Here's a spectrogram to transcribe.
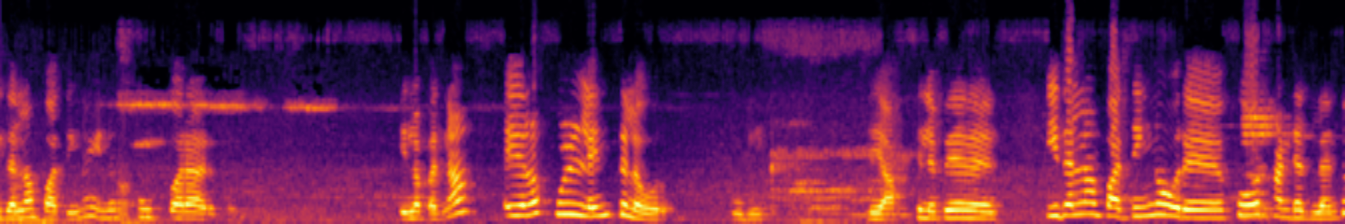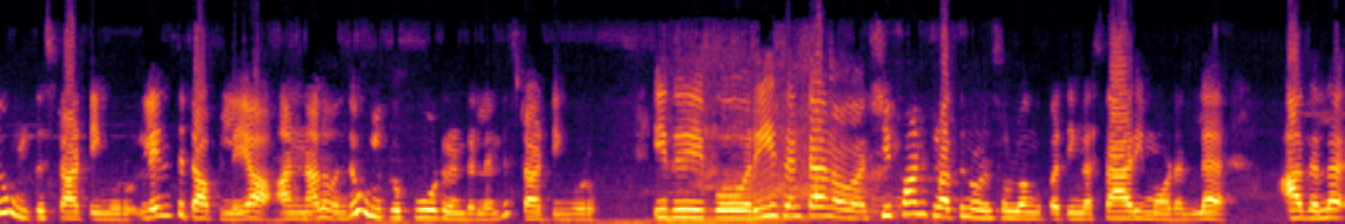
இதெல்லாம் பார்த்தீங்கன்னா இன்னும் சூப்பராக இருக்கும். இதில் பார்த்தீங்கன்னா இதெல்லாம் ஃபுல் லென்த்தில் வரும். உங்களுக்கு இல்லையா? சில பேர் இதெல்லாம் பார்த்தீங்கன்னா ஒரு ஃபோர் ஹண்ட்ரட்லேருந்து உங்களுக்கு ஸ்டார்டிங் வரும். லென்த் டாப் இல்லையா? அதனால வந்து உங்களுக்கு ஃபோர் ஹண்ட்ரட்லேருந்து ஸ்டார்டிங் வரும். இது இப்போ ரீசெண்டாக நம்ம ஷிஃபான் கிளாத்னு ஒன்று சொல்லுவாங்க பார்த்தீங்களா? saree மாடலில் அதெல்லாம்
